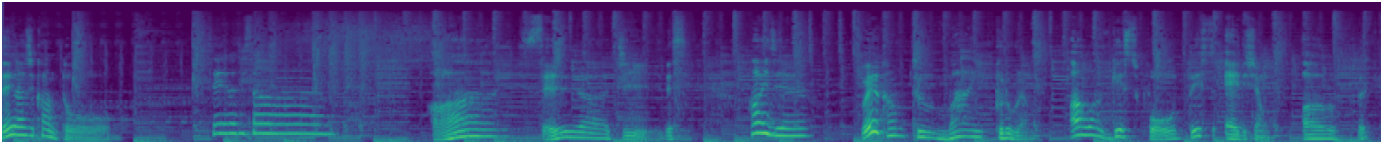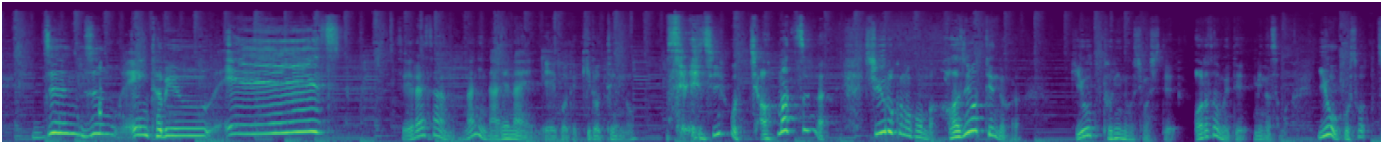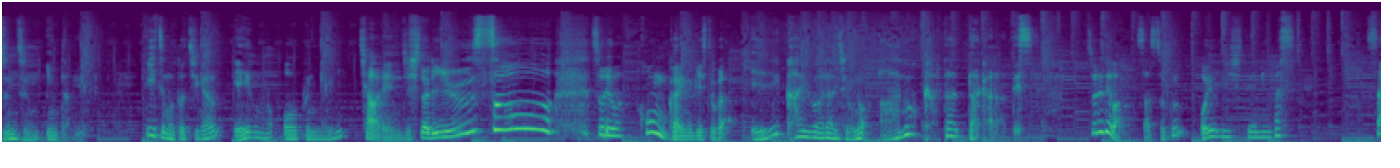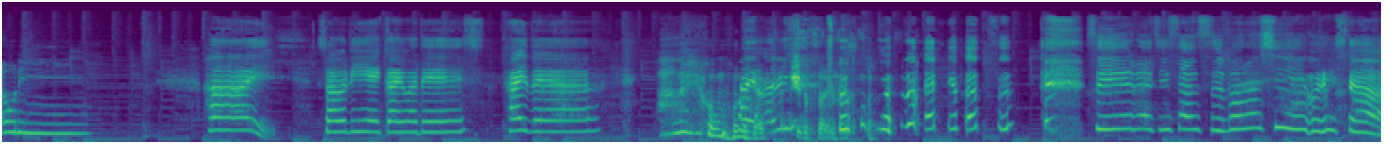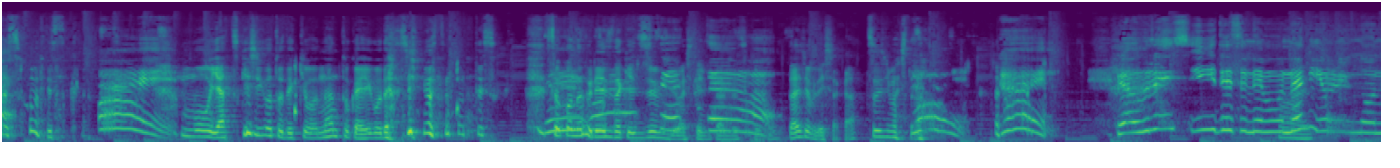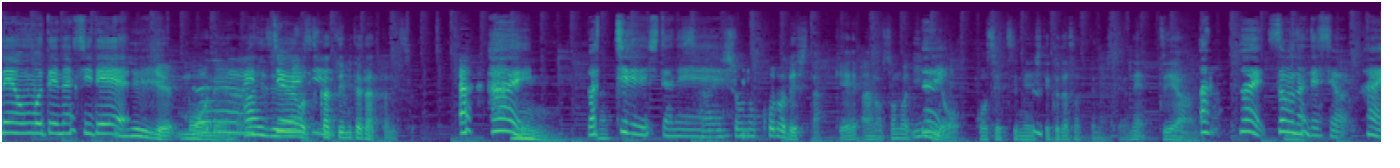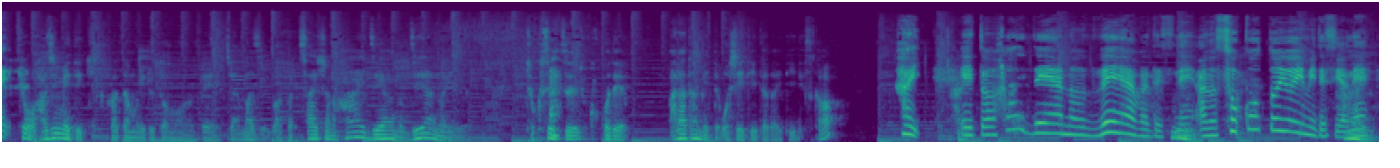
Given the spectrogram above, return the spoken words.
セーラジ関東。セーラジさん。はーい、セーラジです。Hi there. Welcome to my program. Our guest for this edition of ズンズンインタビュー is セーラジさん、何慣れない英語で気取ってんの？政治を邪魔すんな。収録の本番始まってんだから。気を取り直しまして、改めて皆様、ようこそズンズンインタビュー。いつもと違う英語のオープニングにチャレンジした理由そうそれは今回のゲストが英会話ラジオのあの方だからです。それでは早速お呼びしてみます。サオリンはーい。サオリン英会話です。Hi there! はい、本物はい、やっありてくださいがとうござましいます。セーラジさん、素晴らしい英語でしたた。。そうですか。はい。もうやっつけ仕事で今日はなんとか英語で始めようと思って、そそこのフレーズだけ準備はしてみたんですけど、大丈夫でしたか？通じました？はい。はい。いや、嬉しいですね。もうはい何よりのね、おもてなしいで。えいえ、もうね、うんハイゼアを使ってみたかったんですよ。あ、はい。うんバッチリでした最ね。初の頃でしたっけ？あの、その意味をご説明してくださってましたよね。ゼアン。あ、はい。そうなんですよ。はい。今日初めて聞く方もいると思うので、じゃあまず最初のハイゼアのゼアの意味を直接ここで改めて教えていただいていいですか？はい。はいえっ、と、Hi there の there はですね、うんあの、そこという意味ですよね。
